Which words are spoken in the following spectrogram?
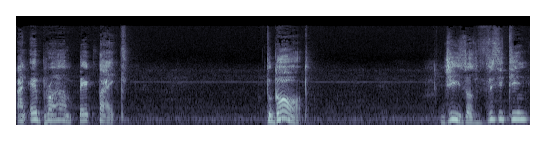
And Abraham paid tithe to God. Jesus visiting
